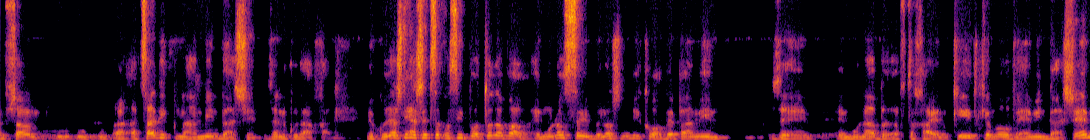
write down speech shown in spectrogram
אפשר, הוא, הוא, הוא, הצדיק מאמין בהשם, זו נקודה אחת. נקודה שנייה שצריך לשים פה אותו דבר, אמונוסו בלושן מיקרו, הרבה פעמים זה אמונה בהבטחה אלוקית, כמו והאמין בהשם,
